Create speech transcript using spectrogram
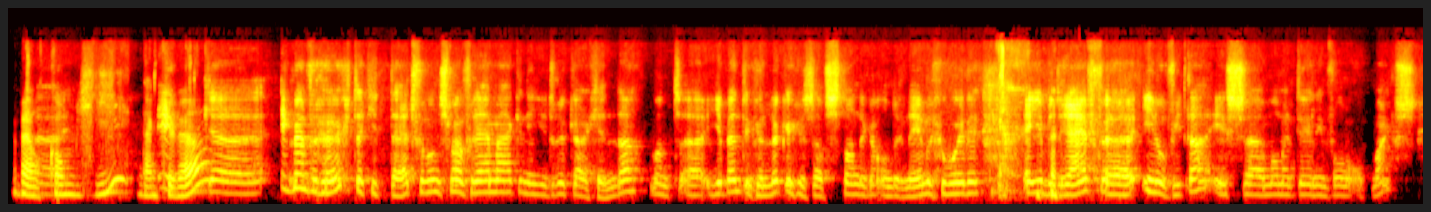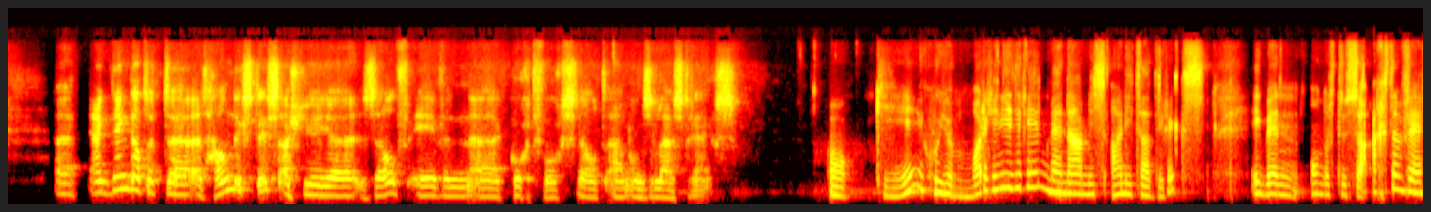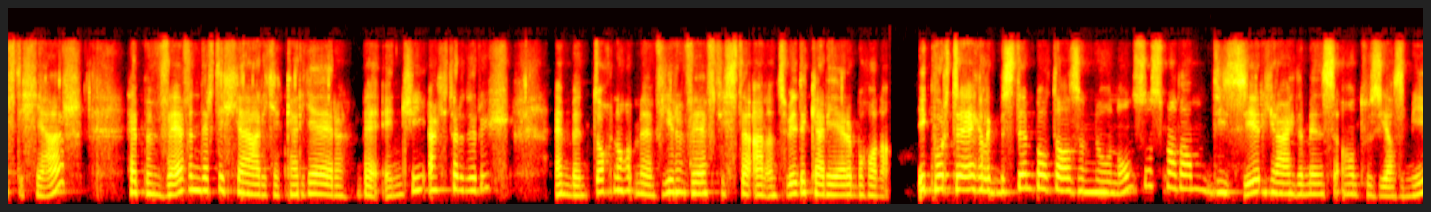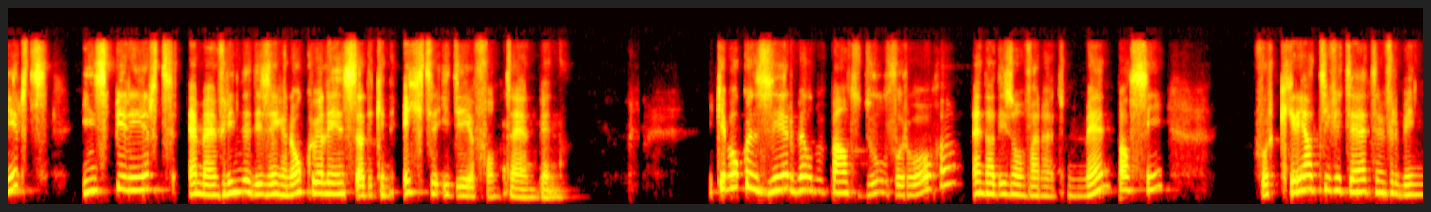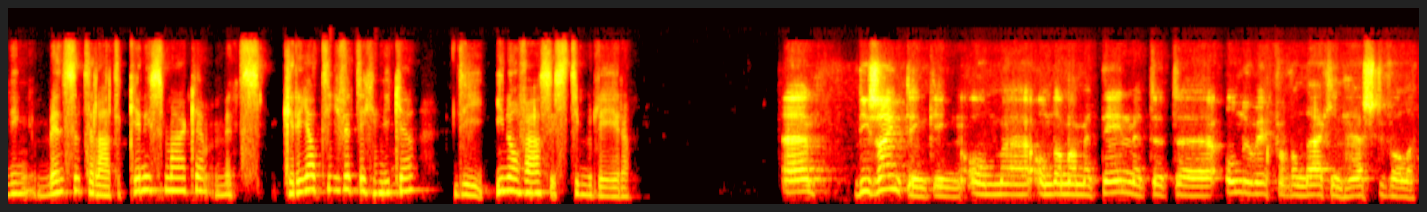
Welkom hier, dankjewel. Ik, uh, ik ben verheugd dat je tijd voor ons wou vrijmaken in je drukke agenda. Want uh, je bent een gelukkige zelfstandige ondernemer geworden. En je bedrijf uh, Innovita is momenteel in volle opmars. ik denk dat het het handigst is als je jezelf even kort voorstelt aan onze luisteraars. Oké. Oké, goedemorgen iedereen. Mijn naam is Anita Dirks. Ik ben ondertussen 58 jaar, heb een 35-jarige carrière bij Engie achter de rug en ben toch nog op mijn 54ste aan een tweede carrière begonnen. Ik word eigenlijk bestempeld als een no-nonsense madame die zeer graag de mensen enthousiasmeert, inspireert en mijn vrienden die zeggen ook wel eens dat ik een echte ideeënfontein ben. Ik heb ook een zeer welbepaald doel voor ogen en dat is om vanuit mijn passie voor creativiteit en verbinding mensen te laten kennismaken met creatieve technieken die innovatie stimuleren. Uh, design thinking, om, uh, om dan maar meteen met het uh, onderwerp van vandaag in huis te vallen.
